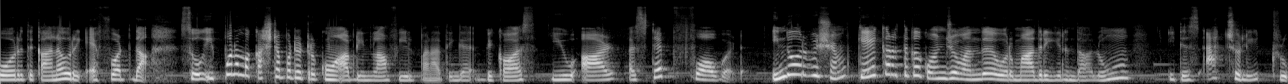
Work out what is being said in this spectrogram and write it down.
போகிறதுக்கான ஒரு எஃபர்ட் தான். ஸோ இப்போ நம்ம கஷ்டப்பட்டுட்ருக்கோம் அப்படின்லாம் ஃபீல் பண்ணாதீங்க. Because you are a step forward இந்த ஒரு விஷயம் கேட்குறதுக்கு கொஞ்சம் வந்து ஒரு மாதிரி இருந்தாலும் it is actually true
